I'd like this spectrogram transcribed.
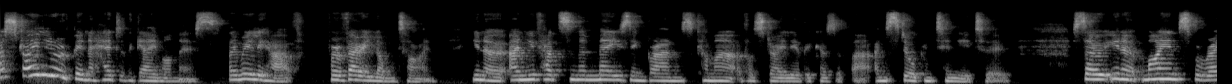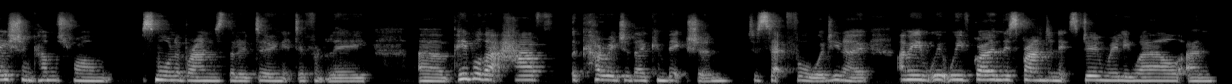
australia have been ahead of the game on this. They really have for a very long time you know and you've had some amazing brands come out of australia because of that and still continue to. So, you know, my inspiration comes from smaller brands that are doing it differently, um, people that have the courage of their conviction to step forward. You know, I mean, we, we've grown this brand and it's doing really well. And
